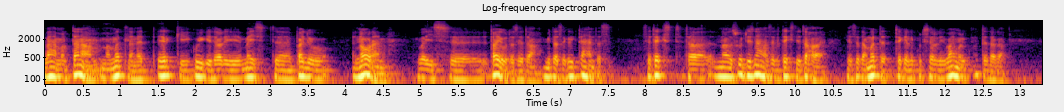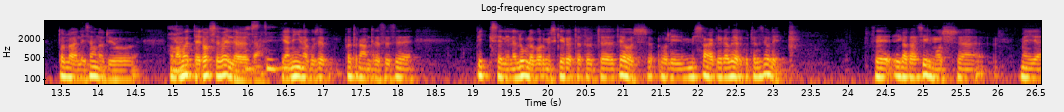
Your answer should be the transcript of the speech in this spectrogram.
vähemalt täna ma mõtlen, et Erki, kuigi ta oli meist äh, palju noorem, võis äh, tajuda seda, mida see kõik tähendas. see tekst, ta, no suutis näha selle teksti taha ja seda mõtet, tegelikult seal oli vaimulik mõte taga. tol ajal ei saanud ju oma ja. mõtteid otse välja öelda ja nii nagu see Põdra Andrese see pikk selline luulevormis kirjutatud äh, teos oli, mis ajakirja veergudel see oli? see igatahes ilmus meie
